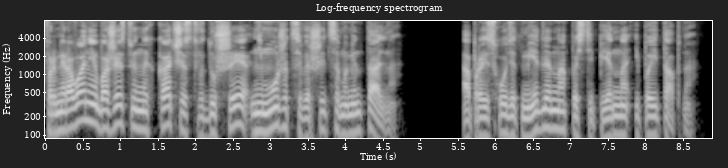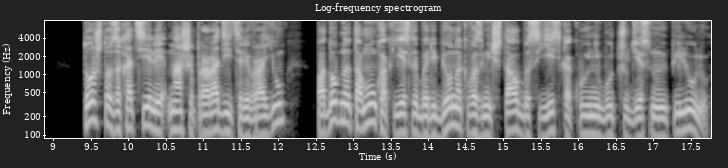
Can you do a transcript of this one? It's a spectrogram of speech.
Формирование божественных качеств в душе не может совершиться моментально – а происходит медленно, постепенно и поэтапно. То, что захотели наши прародители в раю, подобно тому, как если бы ребенок возмечтал бы съесть какую-нибудь чудесную пилюлю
